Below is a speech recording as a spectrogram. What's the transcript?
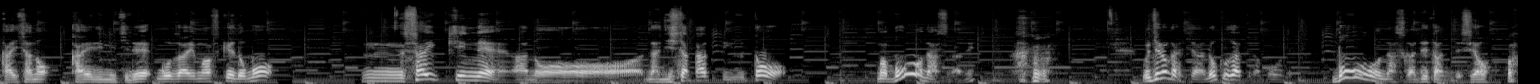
会社の帰り道でございますけども、うん、最近ね、あのー、何したかっていうと、まあ、ボーナスがね、うちの会社は6月がボーナス、ボーナスが出たんですよ。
